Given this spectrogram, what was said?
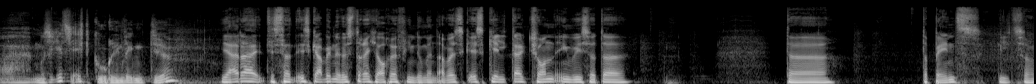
Äh, muss ich jetzt echt googeln wegen dir? Ja, da, das hat, es gab in Österreich auch Erfindungen, aber es, es gilt halt schon irgendwie so der, der, der Benz gilt so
